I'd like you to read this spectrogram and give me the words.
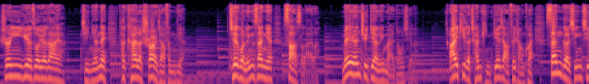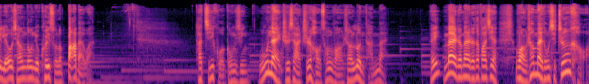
生意越做越大呀，几年内他开了十二家分店，结果零三年 SARS 来了，没人去店里买东西了，IT 的产品跌价非常快，三个星期刘强东就亏损了八百万。他急火攻心，无奈之下只好从网上论坛卖，哎，卖着卖着他发现网上卖东西真好啊，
